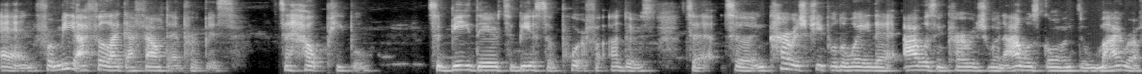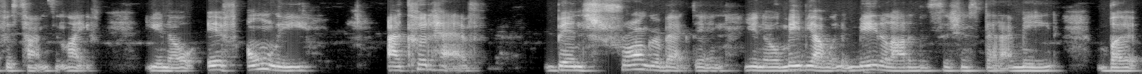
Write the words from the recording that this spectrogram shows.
And for me, I feel like I found that purpose to help people, to be there, to be a support for others, to, to encourage people the way that I was encouraged when I was going through my roughest times in life. You know, if only I could have been stronger back then, you know, maybe I wouldn't have made a lot of decisions that I made. But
